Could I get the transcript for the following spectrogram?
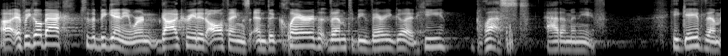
Uh, if we go back to the beginning, when God created all things and declared them to be very good, He blessed Adam and Eve. He gave them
